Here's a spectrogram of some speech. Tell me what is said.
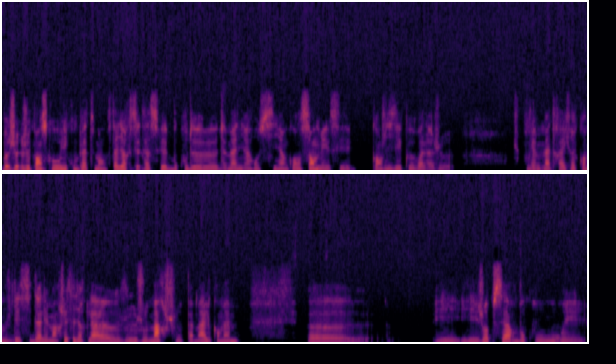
Bah, je, je, pense que oui, complètement. C'est-à-dire que ça se fait beaucoup de, de manière aussi inconsciente, mais c'est quand je disais que voilà, je, je pouvais me mettre à écrire comme je décide d'aller marcher, c'est-à-dire que là, je, je, marche pas mal quand même. Euh, et, j'observe beaucoup et,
